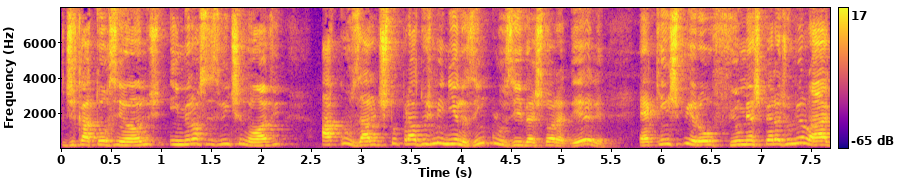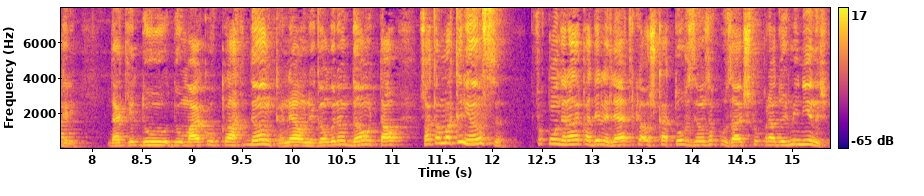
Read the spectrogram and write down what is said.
de 14 anos, em 1929, acusado de estuprar duas meninas. Inclusive, a história dele é que inspirou o filme A Espera de um Milagre, daqui do, do Michael Clark Duncan, né? O negão grandão e tal. Só que é uma criança. Foi condenada à cadeira elétrica aos 14 anos, acusado de estuprar duas meninas.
